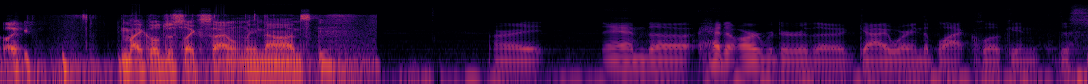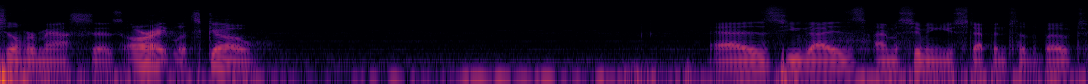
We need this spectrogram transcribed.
Like, Michael just like silently nods. All right. And the head arbiter, the guy wearing the black cloak and the silver mask, says, All right, let's go. As you guys, I'm assuming you step into the boat.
